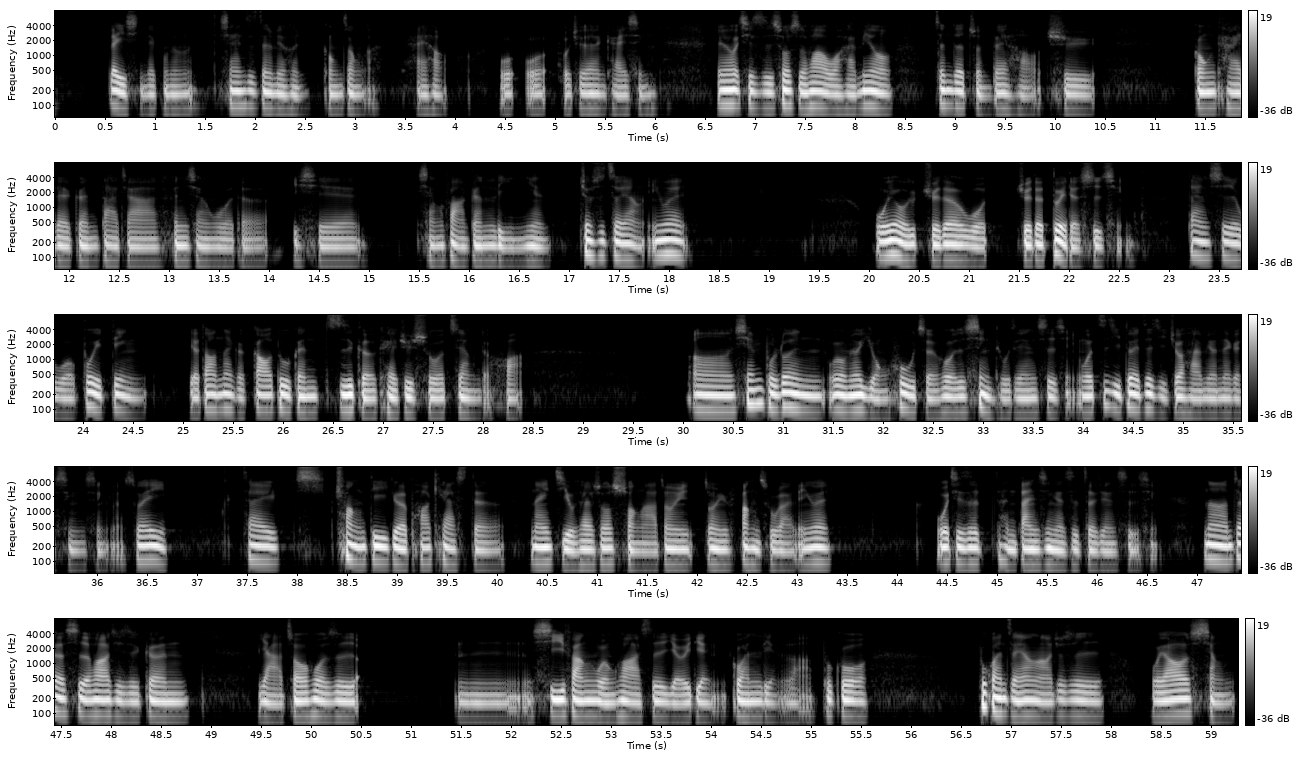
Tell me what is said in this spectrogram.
类型的公众人，现在是真的没有很公众啊，还好，我我我觉得很开心，因为其实说实话，我还没有真的准备好去。公开的跟大家分享我的一些想法跟理念，就是这样。因为我有觉得我觉得对的事情，但是我不一定有到那个高度跟资格可以去说这样的话。嗯、先不论我有没有拥护者或者是信徒这件事情，我自己对自己就还没有那个信心了。所以在创第一个 podcast 的。那一集我才说爽啦，终于终于放出来了。因为我其实很担心的是这件事情。那这个事的话，其实跟亚洲或者是嗯西方文化是有一点关联啦。不过不管怎样啊，就是我要想，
